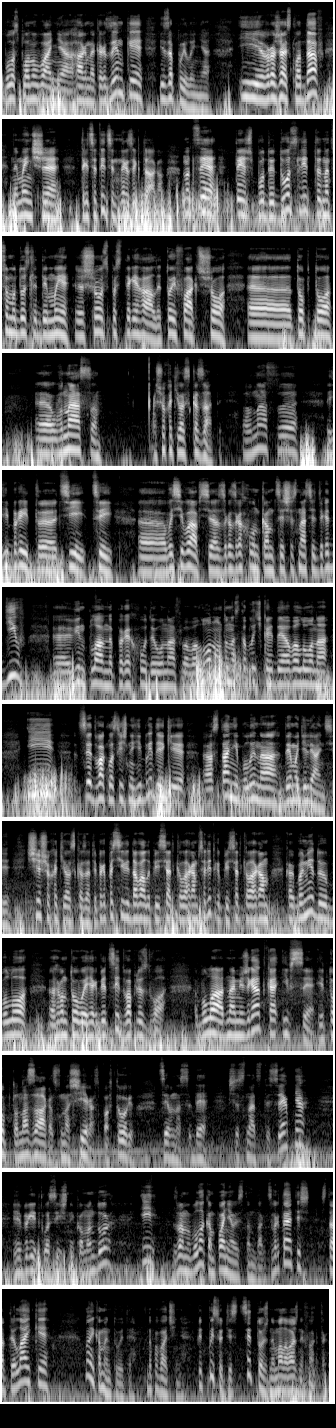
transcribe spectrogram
було спланування гарної корзинки і запилення. І врожай складав не менше 30 центнер з гектару. Ну це теж буде дослід. На цьому досліді ми що спостерігали? Той факт, що е, тобто е, в нас що хотілося сказати? В нас е, гібрид е, цей, цей висівався з розрахунком це 16 рядів. Е, він плавно переходив у нас в Авалон. От у нас табличка йде Авалона. І це два класичні гібриди, які останні були на демоділянці. Ще що хотілося сказати. При посіві давали 50 кг селітри, 50 кг карбаміду, було ґрунтовий гербіцид 2 плюс 2. Була одна міжрядка і все. І тобто на зараз, у нас ще раз повторю, це в нас іде 16 серпня, гібрид класичний командор. І з вами була компанія Ось Стандарт. Звертайтесь, ставте лайки, ну і коментуйте. До побачення. Підписуйтесь, це теж немаловажний фактор.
